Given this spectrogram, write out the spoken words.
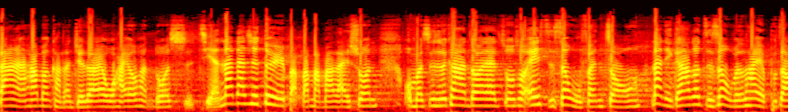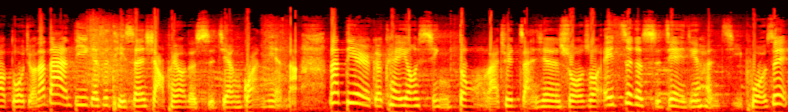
当然，他们可能觉得，哎，我还有很多时间。那但是对于爸爸妈妈来说，我们时时看都在做，说，哎，只剩五分钟。那你跟他说只剩五分钟，他也不知道多久。那当然，第一个是提升小朋友的时间观念呐。那第二个可以用行动来去展现，说说，哎，这个时间已经很急迫。所以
